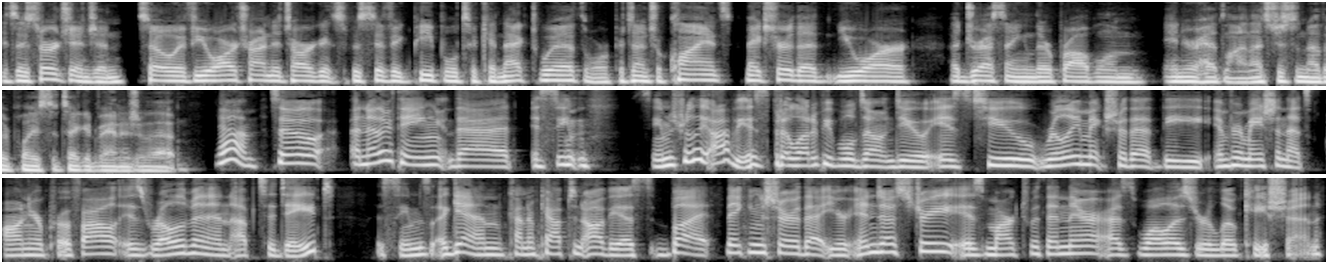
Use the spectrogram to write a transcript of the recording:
it's a search engine. So if you are trying to target specific people to connect with or potential clients, make sure that you are addressing their problem in your headline. That's just another place to take advantage of that. Yeah. So another thing that it seems seems really obvious, but a lot of people don't do is to really make sure that the information that's on your profile is relevant and up to date. It seems again kind of captain obvious, but making sure that your industry is marked within there as well as your location.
